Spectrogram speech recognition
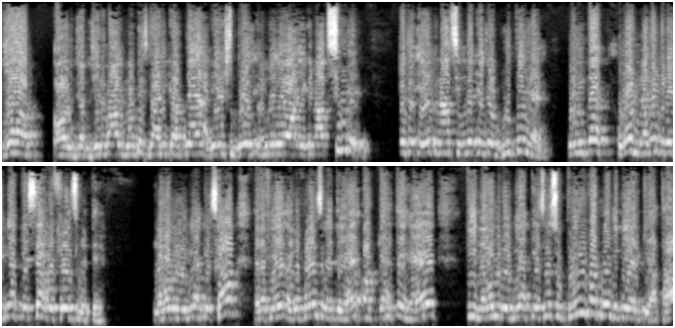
यह, और जब जिरवाल नोटिस जारी करते हैं अगेंस्ट दो एमएलए और एक नाथ सिंधे तो जो एक नाथ सिंधे के जो ग्रुपिंग है उनका वो नवम रेबिया केस का रेफरेंस लेते हैं। नवम रेबिया केस का रेफरेंस लेते हैं और कहते हैं कि नवम रेबिया केस में सुप्रीम कोर्ट ने डिक्लेयर किया था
